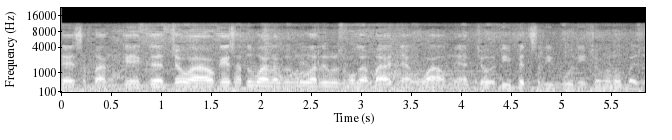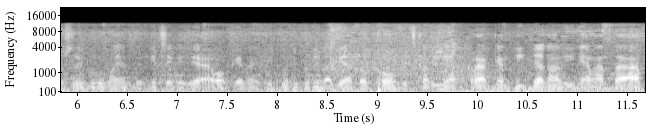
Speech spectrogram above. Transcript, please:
guys. Sebangke kecoa. Oke satu wal langsung keluar semoga banyak walnya cok di bet 1000 nih cok. Kalau bayar 1000 lumayan tinggi sih guys ya. Oke naikin budi-budi lagi atau profit sekalian Kraken. Tiga kalinya mantap.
